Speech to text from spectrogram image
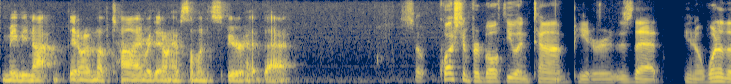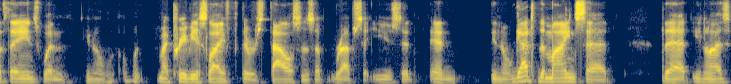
Maybe not. They don't have enough time, or they don't have someone to spearhead that. So, question for both you and Tom, Peter, is that you know one of the things when you know my previous life there was thousands of reps that used it. And you know got to the mindset that you know as,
